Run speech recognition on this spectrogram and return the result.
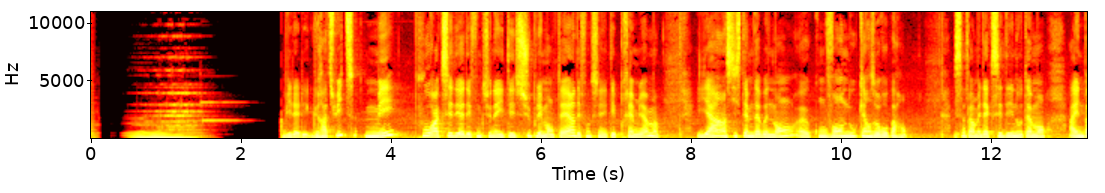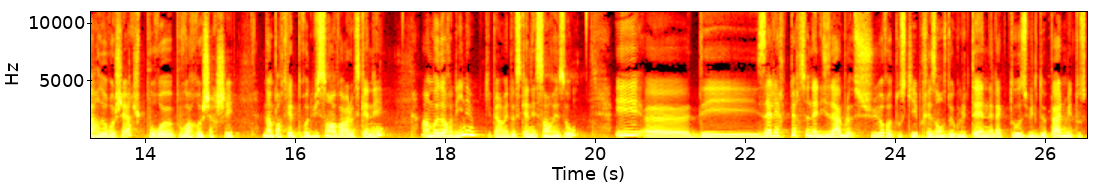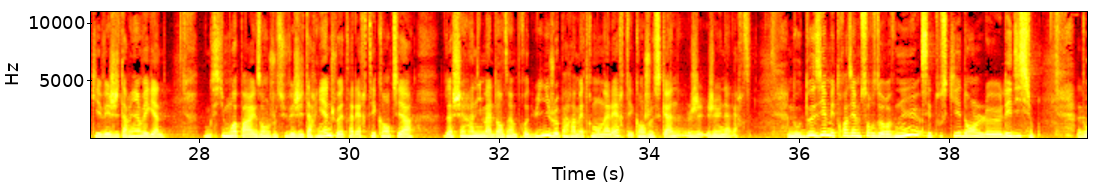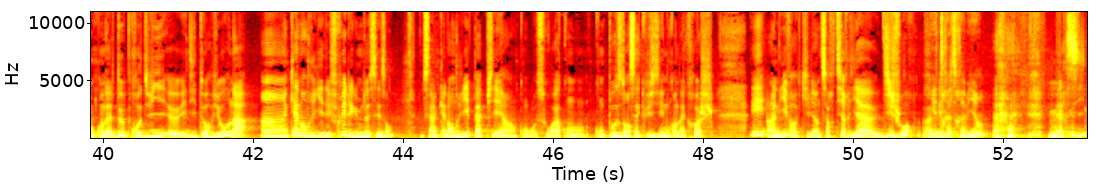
Elle est gratuite, mais pour accéder à des fonctionnalités supplémentaires, des fonctionnalités premium, il y a un système d'abonnement euh, qu'on vend, nous, 15 euros par an. Ça permet d'accéder notamment à une barre de recherche pour euh, pouvoir rechercher n'importe quel produit sans avoir à le scanner, un mode hors ligne qui permet de scanner sans réseau, et euh, des alertes personnalisables sur tout ce qui est présence de gluten, lactose, huile de palme et tout ce qui est végétarien, vegan. Donc si moi par exemple je suis végétarienne, je veux être alertée quand il y a de la chair animale dans un produit, je paramètre mon alerte et quand je scanne, j'ai une alerte. Nos deuxième et troisième sources de revenus, c'est tout ce qui est dans l'édition. Donc on a deux produits euh, éditoriaux. On a un calendrier des fruits et légumes de saison. C'est un calendrier papier hein, qu'on reçoit, qu'on pose dans sa cuisine, qu'on accroche. Et un livre qui vient de sortir il y a euh, dix jours. Qui est très très bien. Merci.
